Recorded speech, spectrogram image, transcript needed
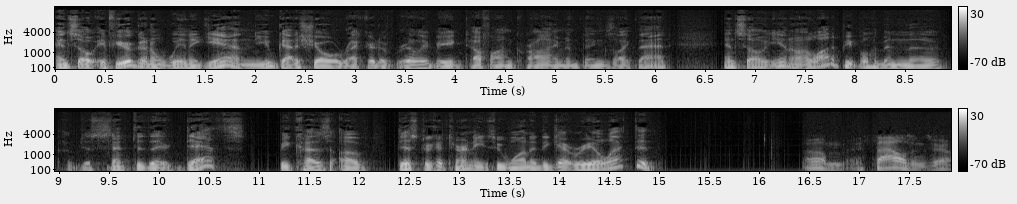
And so if you're going to win again, you've got to show a record of really being tough on crime and things like that. And so, you know, a lot of people have been uh, just sent to their deaths because of district attorneys who wanted to get reelected. Um, thousands, yeah.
